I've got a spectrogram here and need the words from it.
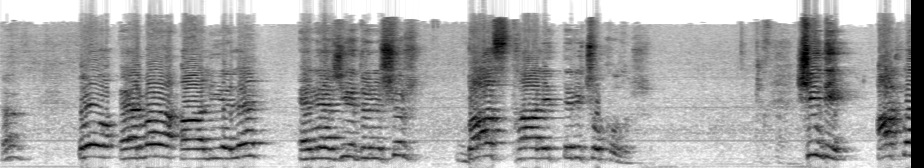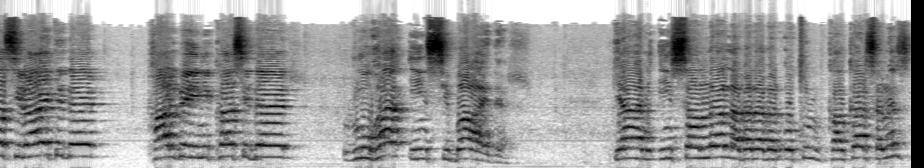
Tamam. O erva aliyeler enerjiye dönüşür. Bazı taletleri çok olur. Şimdi akla sirayet eder, kalbe inikas eder, ruha insiba eder. Yani insanlarla beraber oturup kalkarsanız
